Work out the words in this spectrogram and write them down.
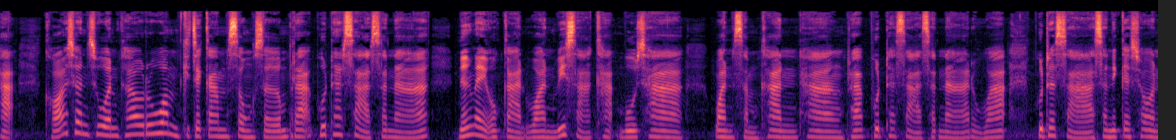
ค่ะ ขอเชิญชวนเข้าร่วมกิจกรรมส่งเสริมพระพุทธศาสนา เนื่องในโอกาสวันวิสาขบูชา วันสำคัญทางพระพุทธศาสนา หรือว่าพุทธศาสนิกชน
